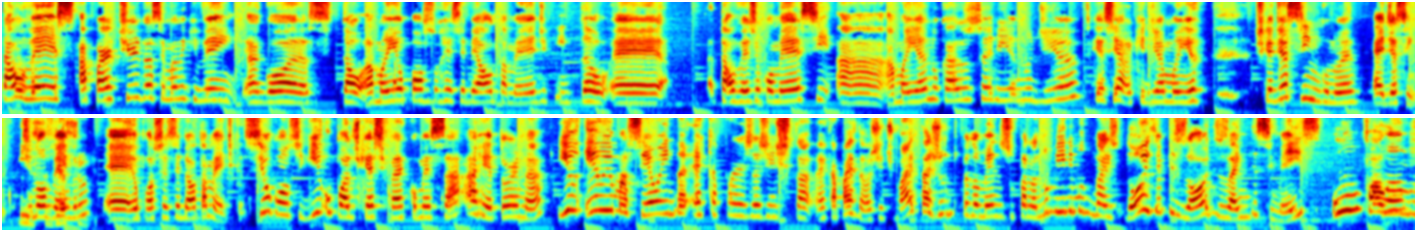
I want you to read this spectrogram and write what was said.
Talvez a partir da semana que vem, agora, tal, amanhã eu posso receber alta médica. Então, é, talvez eu comece a. Amanhã, no caso, seria no dia. Esqueci ah, que dia amanhã. Acho que é dia 5, não é? É dia 5 de novembro. É, eu posso receber alta médica. Se eu conseguir, o podcast vai começar a retornar. E eu, eu e o Marcel ainda é capaz da gente estar. Tá, é capaz não, a gente vai estar tá junto pelo menos para no mínimo mais dois episódios ainda esse mês. Um falando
